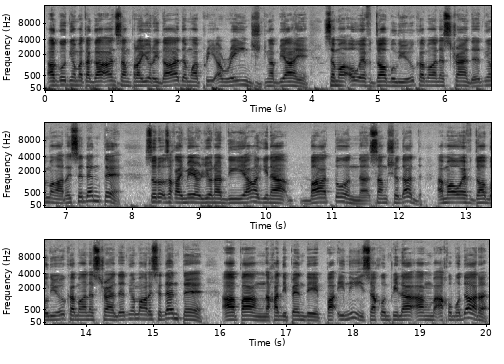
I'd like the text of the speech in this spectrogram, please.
agod nga matagaan sang prioridad ang mga pre-arranged nga biyahe sa mga OFW ka mga na-stranded nga mga residente. Suno sa kay Mayor Leonardia nga ginabaton sang syudad ang mga OFW ka mga na-stranded nga mga residente apang nakadepende pa ini sa kung pila ang maakomodar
